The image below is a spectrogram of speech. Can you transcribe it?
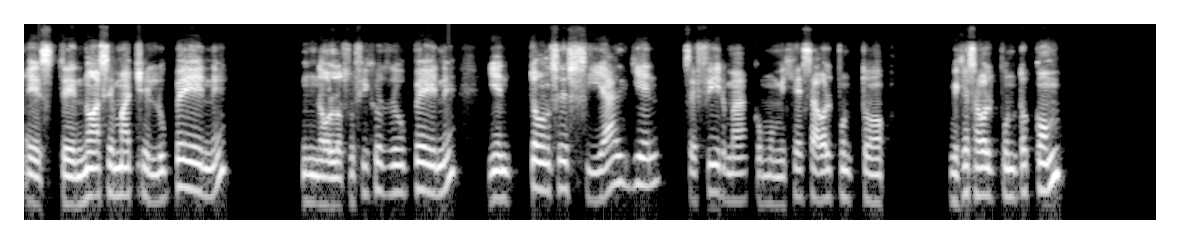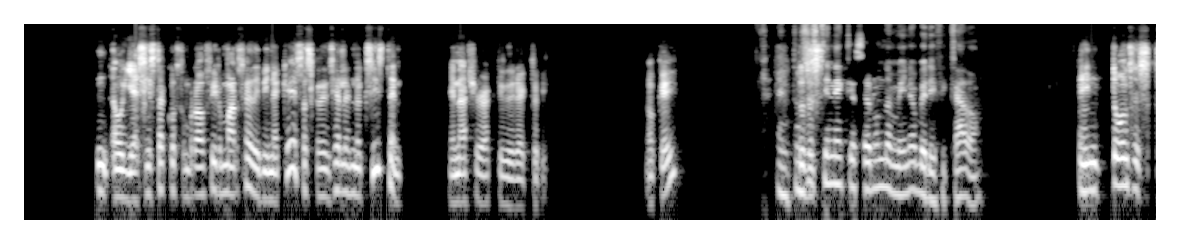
Este, no hace match el UPN, no los sufijos de UPN, y entonces si alguien se firma como migesaol.com, o ya si está acostumbrado a firmarse, adivina qué, esas credenciales no existen en Azure Active Directory. ¿Ok? entonces tiene que ser un dominio verificado. Entonces,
